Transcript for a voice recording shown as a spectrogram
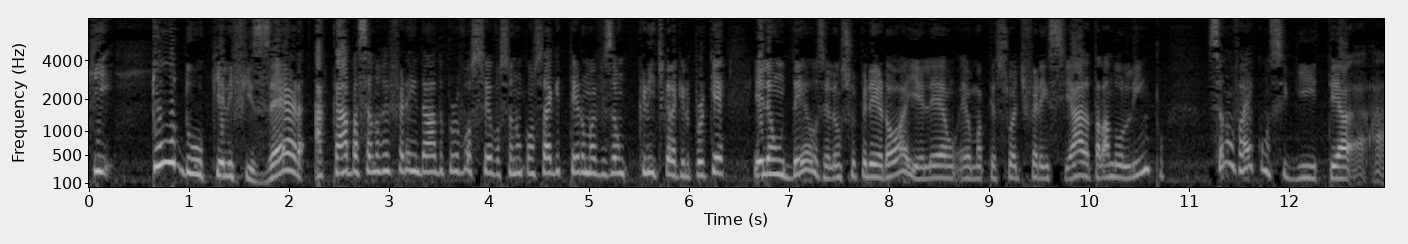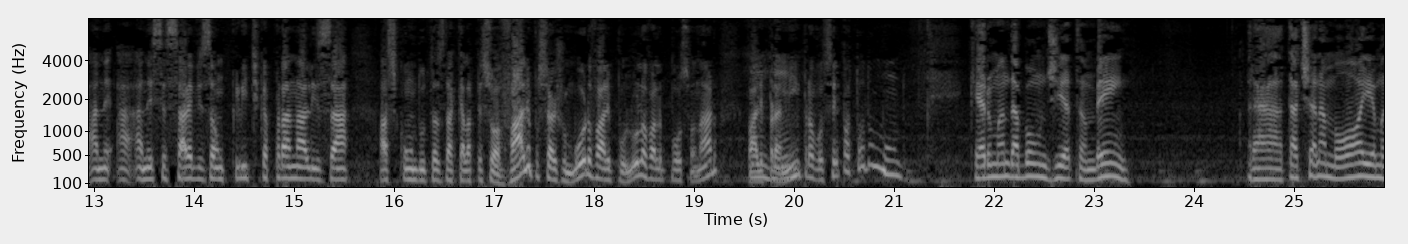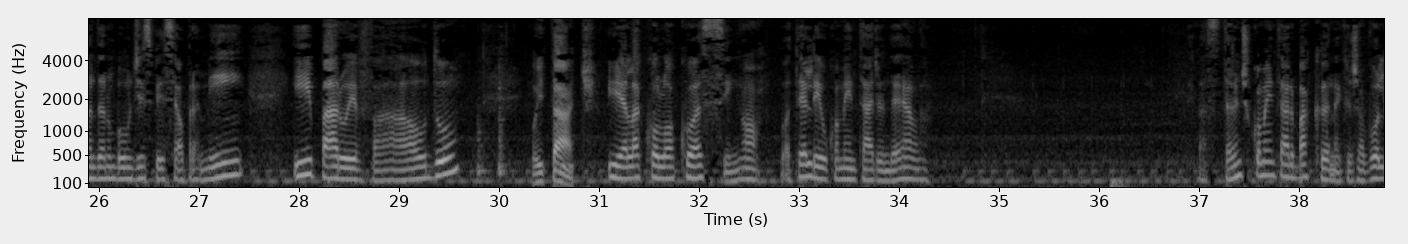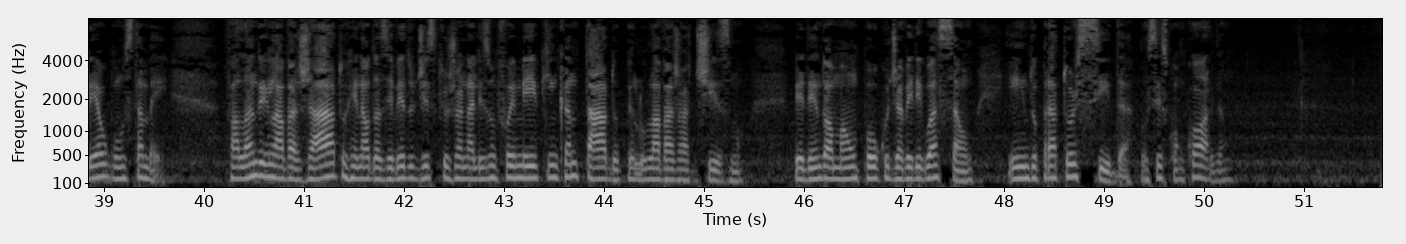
que tudo o que ele fizer acaba sendo referendado por você. Você não consegue ter uma visão crítica daquilo, porque ele é um deus, ele é um super-herói, ele é, é, uma pessoa diferenciada, está lá no Olimpo você não vai conseguir ter a, a, a necessária visão crítica para analisar as condutas daquela pessoa. Vale para o Sérgio Moro, vale para o Lula, vale para o Bolsonaro, vale uhum. para mim, para você e para todo mundo. Quero mandar bom dia também para Tatiana Moia, mandando um bom dia especial para mim e para o Evaldo. Oi, Tati. E ela colocou assim, ó, vou até ler o comentário dela. Bastante comentário bacana, que eu já vou ler alguns também. Falando em Lava Jato, Reinaldo Azevedo diz que o jornalismo foi meio que encantado pelo lavajatismo, perdendo a mão um pouco de averiguação, indo para a torcida. Vocês concordam?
